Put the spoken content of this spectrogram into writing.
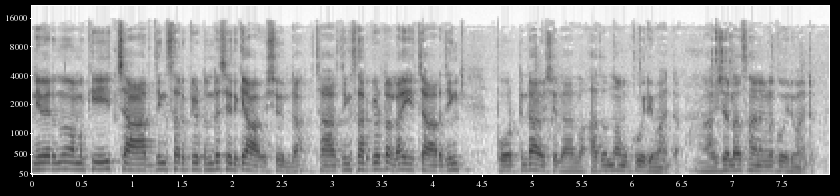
ഇനി വരുന്നത് നമുക്ക് ഈ ചാർജിങ് സർക്യൂട്ടിന്റെ ശരിക്കും ആവശ്യമില്ല. ചാർജിങ് സർക്യൂട്ടല്ല ഈ ചാർജിങ് പോർട്ടിന്റെ ആവശ്യമില്ല. അതൊന്നും നമുക്ക് ഊരി മാറ്റാം ആവശ്യമില്ലാത്ത സാധനങ്ങൾക്ക് ഊരി മാറ്റാം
